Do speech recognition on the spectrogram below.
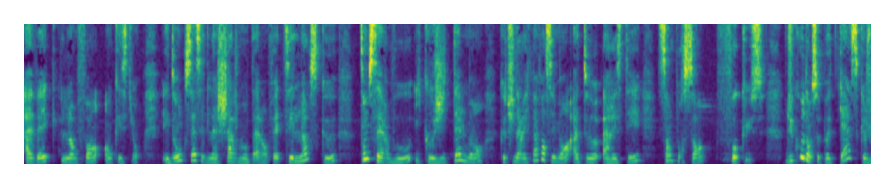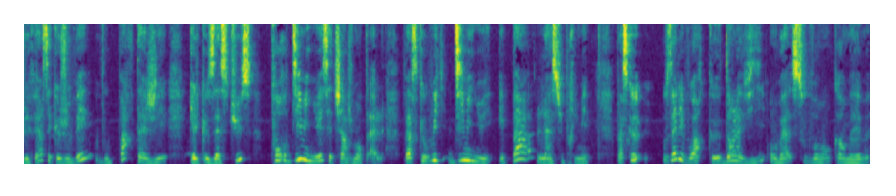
avec l'enfant en question. Et donc ça, c'est de la charge mentale en fait. C'est lorsque ton cerveau, il cogite tellement que tu n'arrives pas forcément à, à rester 100% focus. Du coup, dans ce podcast, ce que je vais faire, c'est que je vais vous partager quelques astuces pour diminuer cette charge mentale. Parce que oui, diminuer et pas la supprimer. Parce que vous allez voir que dans la vie, on va souvent quand même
